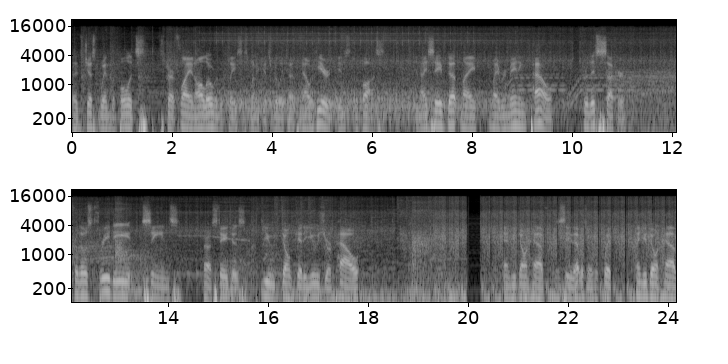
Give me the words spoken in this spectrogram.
It's just when the bullets start flying all over the place is when it gets really tough. Now here is the boss. And I saved up my my remaining POW for this sucker. For those 3D scenes, uh, stages, you don't get to use your POW. And you don't have, see that was over quick, and you don't have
